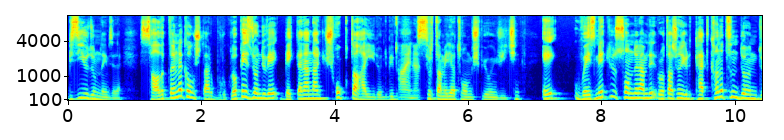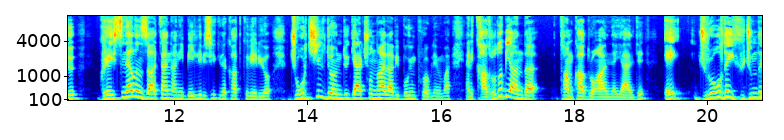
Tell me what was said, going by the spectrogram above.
Biz iyi durumdayız dedi. Sağlıklarına kavuştular. Brook Lopez döndü ve beklenenden çok daha iyi döndü. Bir Aynen. sırt ameliyatı olmuş bir oyuncu için. E Wes Matthews son dönemde rotasyona girdi. Pat Connaughton döndü. Grayson Allen zaten hani belli bir şekilde katkı veriyor. George Hill döndü. Gerçi onun hala bir boyun problemi var. Yani kadroda bir anda tam kadro haline geldi. E Cirolde hücumda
